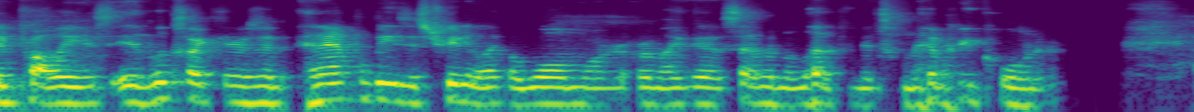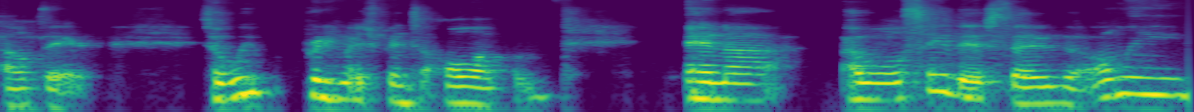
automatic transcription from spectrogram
it probably is. It looks like there's an, an Applebee's is treated like a Walmart or like a 7-Eleven. It's on every corner out there. So we've pretty much been to all of them. And uh, I will say this though: the only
